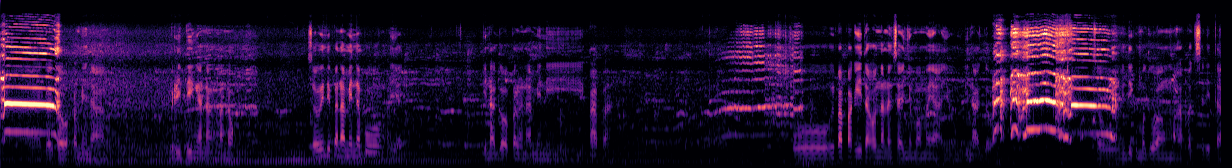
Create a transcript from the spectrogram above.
Ah, gagawa kami ng breedingan ng manok. So hindi pa namin nabuo, ayan. Ginagawa pa lang namin ni Papa. So ipapakita ko na lang sa inyo mamaya yung ginagawa namin. So hindi ko magawang makapagsalita,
